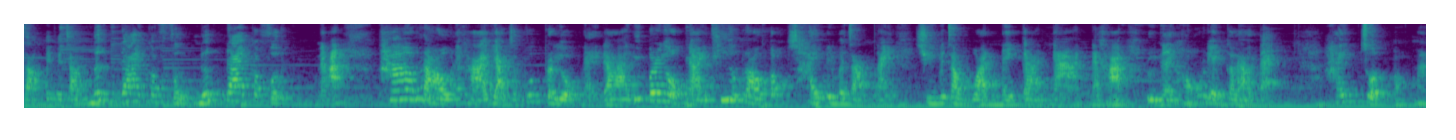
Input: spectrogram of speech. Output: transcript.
ซ้ำๆเป็นประจำนึกได้ก็ฝึก นึกได้ก็ฝึกนะคะถ้าเรานะคะอยากจะพูดประโยคไหนได้ หรือประโยคไหนที่เราต้องใช้เป็นประจำในชีวิตประจำวันในการงานนะคะ หรือในห้องเรียนก็แล้วแต่ ให้จดออกมา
